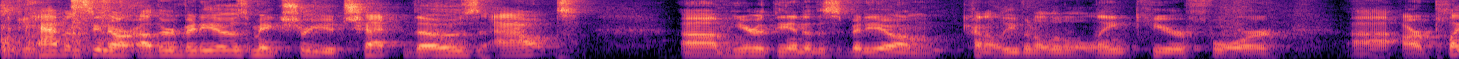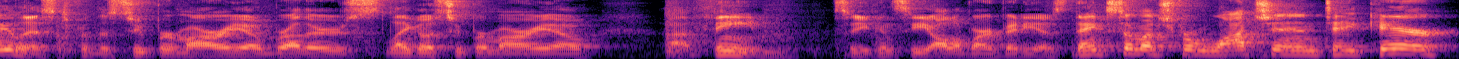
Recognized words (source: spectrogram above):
If you haven't seen our other videos, make sure you check those out. Um, here at the end of this video, I'm kind of leaving a little link here for uh, our playlist for the Super Mario Brothers Lego Super Mario uh, theme so you can see all of our videos. Thanks so much for watching. Take care.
